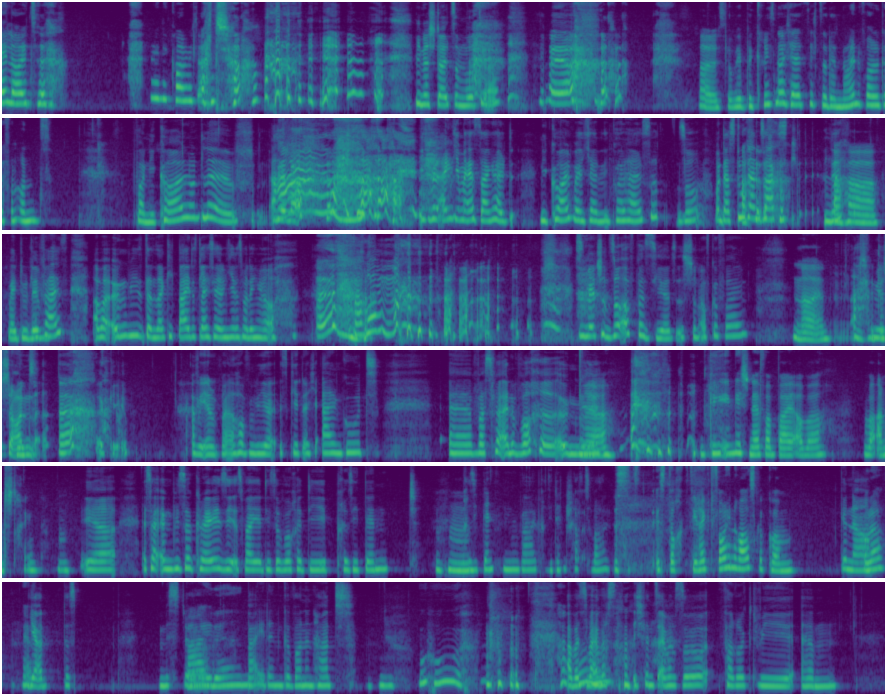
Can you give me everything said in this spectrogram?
Hey Leute, wie Nicole mich anschaut. wie eine stolze Mutter. Ja. Also, wir begrüßen euch herzlich zu der neuen Folge von uns. Von Nicole und Liv. Genau. ich will eigentlich immer erst sagen halt Nicole, weil ich ja Nicole heiße. So. Und dass du dann sagst Liv, Aha. weil du Liv heißt. Aber irgendwie, dann sage ich beides gleichzeitig und jedes Mal denke ich mir, oh, warum? das ist mir jetzt schon so oft passiert. Ist schon aufgefallen? Nein. Ach, mir schon. okay. Auf jeden Fall hoffen wir, es geht euch allen gut. Äh, was für eine Woche irgendwie. Ja. Ging irgendwie schnell vorbei, aber war anstrengend. Hm. Ja, es war irgendwie so crazy. Es war ja diese Woche die Präsident mhm. Präsidentenwahl, Präsidentschaftswahl. Es ist doch direkt vorhin rausgekommen. Genau. Oder? Ja, ja das Mr. Biden. Biden gewonnen hat. Mhm. Uhu. Aber es war einfach, ich finde es einfach so verrückt, wie ähm,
